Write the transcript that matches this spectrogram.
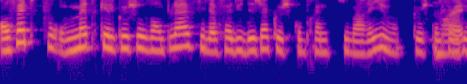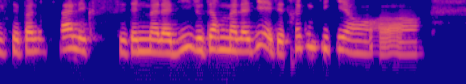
En fait, pour mettre quelque chose en place, il a fallu déjà que je comprenne ce qui m'arrive, que je comprenne que ce n'était pas normal et que c'était une maladie. Le terme maladie a été très compliqué à,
